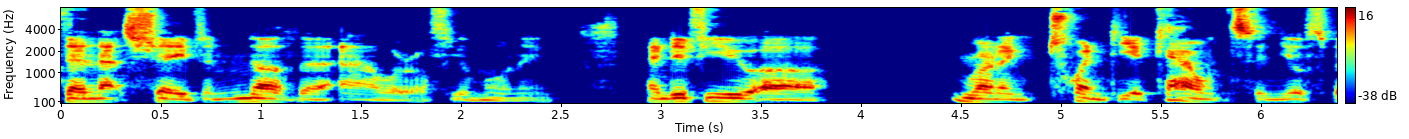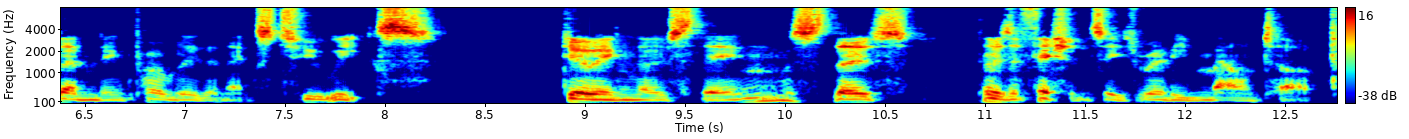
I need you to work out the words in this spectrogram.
then that's shaved another hour off your morning. And if you are running 20 accounts and you're spending probably the next two weeks doing those things, those those efficiencies really mount up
